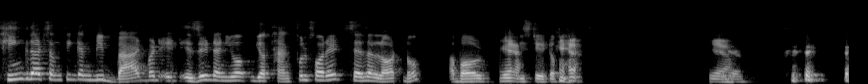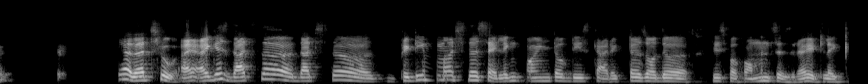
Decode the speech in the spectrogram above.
think that something can be bad, but it isn't, and you're you're thankful for it, says a lot, no, about Yeah. the state of Yeah. Yeah. yeah, that's true. I, I guess that's the that's the pretty much the selling point of these characters or the these performances, right? Like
